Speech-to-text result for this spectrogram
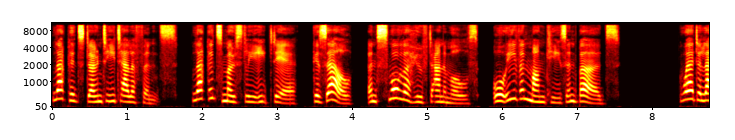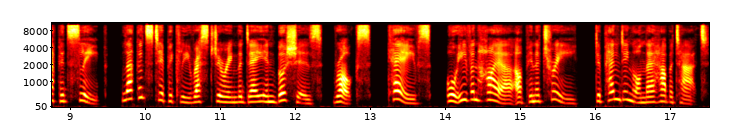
Leopards don't eat elephants. Leopards mostly eat deer, gazelle, and smaller hoofed animals, or even monkeys and birds. Where do leopards sleep? Leopards typically rest during the day in bushes, rocks, caves, or even higher up in a tree, depending on their habitat.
